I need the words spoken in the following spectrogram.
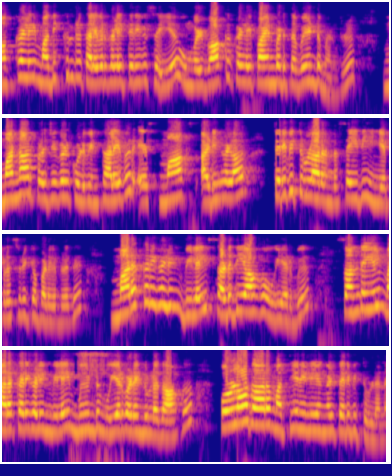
மக்களை மதிக்கின்ற தலைவர்களை தெரிவு செய்ய உங்கள் வாக்குகளை பயன்படுத்த வேண்டும் என்று மன்னார் பிரஜைகள் குழுவின் தலைவர் எஸ் மார்க்ஸ் அடிகளார் தெரிவித்துள்ளார் என்ற செய்தி இங்கே பிரசுரிக்கப்படுகின்றது. மரக்கறிகளின் விலை சடுதியாக உயர்வு சந்தையில் மரக்கறிகளின் விலை மீண்டும் உயர்வடைந்துள்ளதாக பொருளாதார மத்திய நிலையங்கள் தெரிவித்துள்ளன.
